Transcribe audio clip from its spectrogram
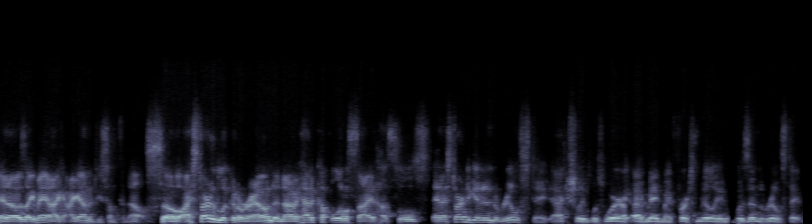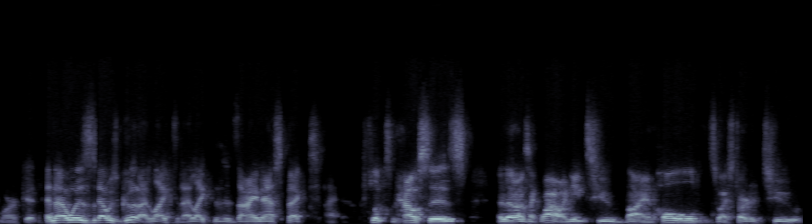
And I was like, man, I, I got to do something else. So I started looking around and I had a couple little side hustles and I started to get into real estate actually was where I made my first million was in the real estate market. And that was, that was good. I liked it. I liked the design aspect. I flipped some houses and then I was like, wow, I need to buy and hold. So I started to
